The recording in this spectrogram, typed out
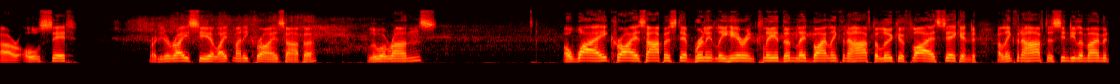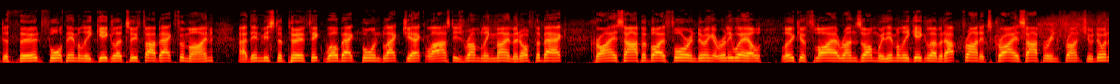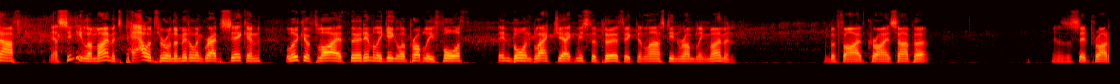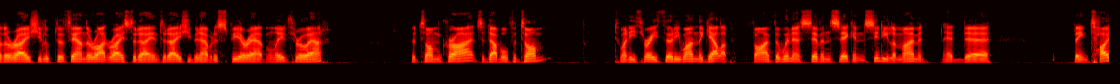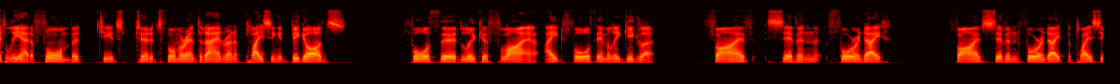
are all set. Ready to race here. Late money cries Harper. Lure runs. Away, Cries Harper stepped brilliantly here and cleared them, led by a length and a half to Luca Flyer second, a length and a half to Cindy Moment to third, fourth Emily Giggler, too far back for mine. Uh, then Mr. Perfect, well back born Blackjack, last is Rumbling Moment off the back. Cries Harper by four and doing it really well. Luca Flyer runs on with Emily Giggler, but up front it's Cries Harper in front. She'll do enough. Now Cindy Moment's powered through in the middle and grabbed second. Luca Flyer third, Emily Giggler probably fourth. Then Born Blackjack, Mr. Perfect, and last in Rumbling Moment. Number five, Cries Harper. As I said prior to the race, she looked to have found the right race today, and today she's been able to spear out and lead throughout. For Tom Cry, it's a double for Tom. 23.31 the gallop. Five the winner. Seven second. Cindy Moment had uh, been totally out of form, but gee, it's turned its form around today and run a placing at big odds. Four third, Luca Flyer. Eight fourth, Emily Giggler. Five, seven, four and eight. Five, seven, four and eight, the placing.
